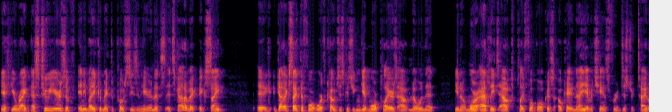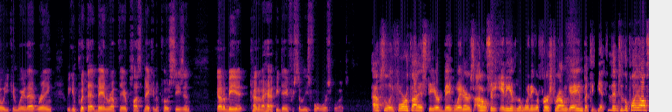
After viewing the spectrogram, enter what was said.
yeah, you're right. That's two years of anybody could make the postseason here, and it's it's got to excite it got to excite the Fort Worth coaches because you can get more players out knowing that you know more athletes out to play football because okay now you have a chance for a district title. You can wear that ring. We can put that banner up there plus making a postseason. Got to be a, kind of a happy day for some of these Fort Worth squads. Absolutely. Fourth ISD are big winners. I don't see any of them winning a first round game, but to get to the, to the playoffs,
